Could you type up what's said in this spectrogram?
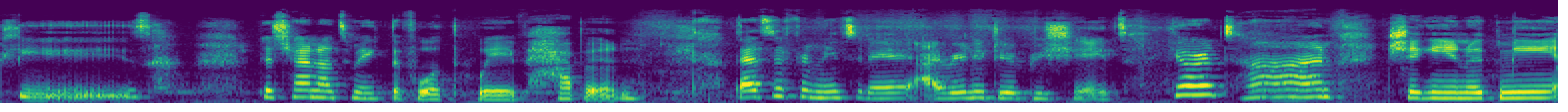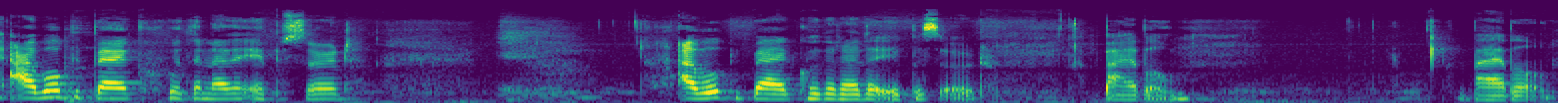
please. Let's try not to make the fourth wave happen. That's it for me today. I really do appreciate your time checking in with me. I will be back with another episode. I will be back with another episode. Bible. Bible.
